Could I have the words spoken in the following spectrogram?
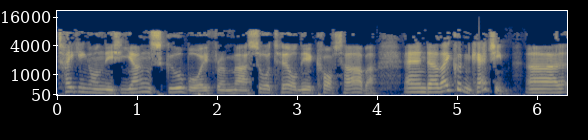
taking on this young schoolboy from uh, Sawtell near Coffs Harbour, and uh, they couldn't catch him. Uh,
